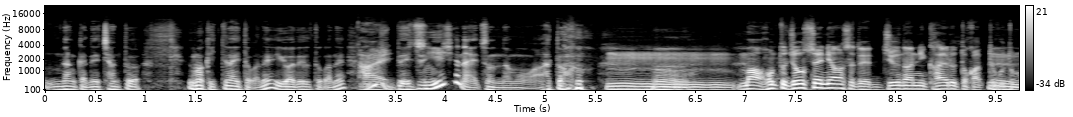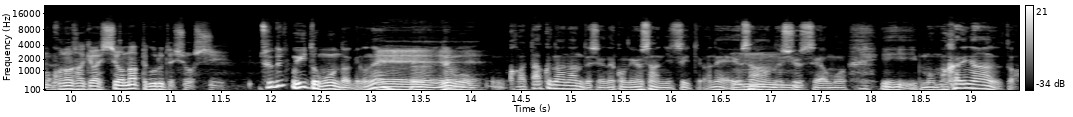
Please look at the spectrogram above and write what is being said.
なんかね、ちゃんとうまくいってないとかね、言われるとかね。はい、別にいいじゃない、そんなもん、あと。うん。うん。まあ本当情勢に合わせて柔軟に変えるとかってこともこの先は必要になってくるでしょうし。それでもいいと思うんだけどね、えー、でも、かたくななんですよね、この予算についてはね、予算案の修正はもう、いいもうまかりならぬと、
